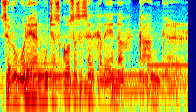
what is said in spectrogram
se rumorean muchas cosas acerca de Enoch Conger.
